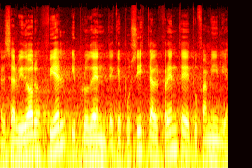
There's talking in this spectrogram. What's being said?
el servidor fiel y prudente que pusiste al frente de tu familia,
